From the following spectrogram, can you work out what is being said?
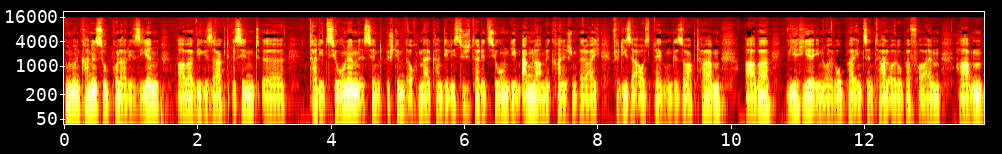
Nun, man kann es so polarisieren, aber wie gesagt, es sind äh, Traditionen, es sind bestimmt auch merkantilistische Traditionen, die im angloamerikanischen Bereich für diese Ausprägung gesorgt haben. Aber wir hier in Europa, in Zentraleuropa vor allem, haben,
